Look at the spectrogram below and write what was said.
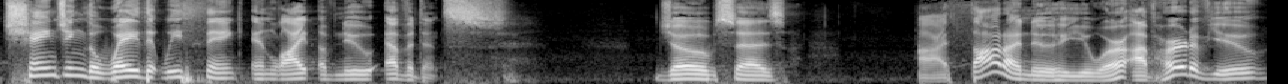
changing the way that we think in light of new evidence. Job says, I thought I knew who you were. I've heard of you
